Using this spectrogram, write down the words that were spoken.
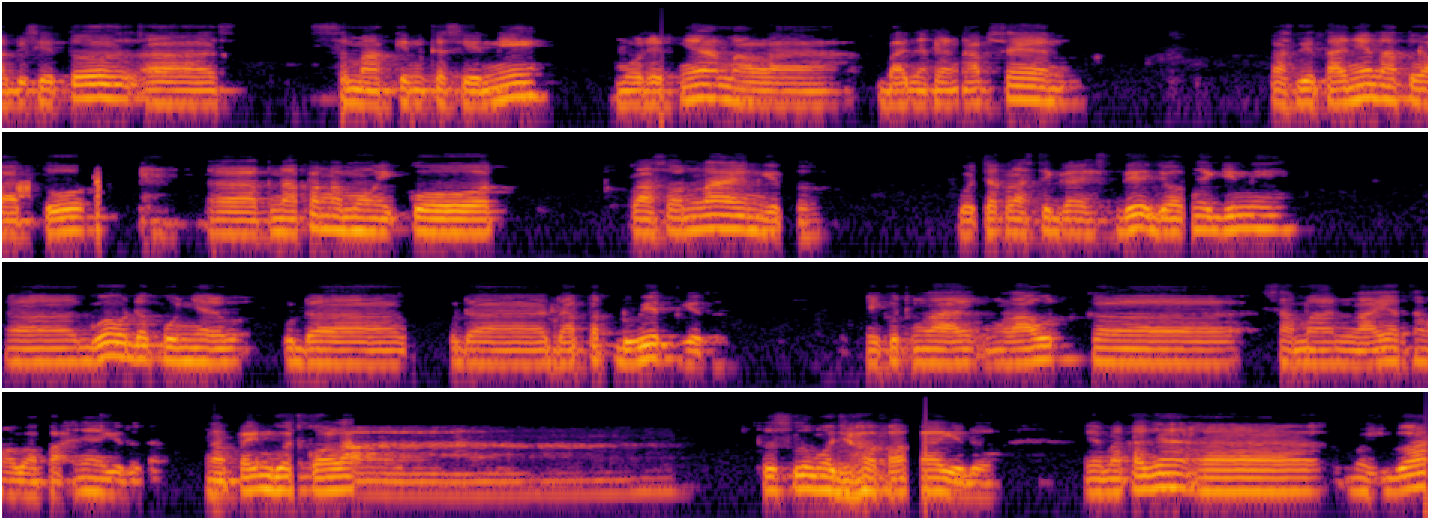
Habis itu eh, semakin ke sini muridnya malah banyak yang absen. Pas ditanya natu-atu, eh, kenapa nggak mau ikut kelas online gitu? Bocah kelas 3 SD jawabnya gini, "Eh, gua udah punya udah udah dapat duit gitu. Ikut ngela- ngelaut ke sama nelayan sama bapaknya gitu kan. Ngapain gue sekolah? Ah, terus lu mau jawab apa gitu ya makanya eh, menurut gua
